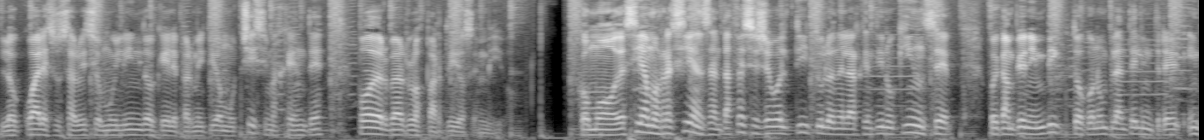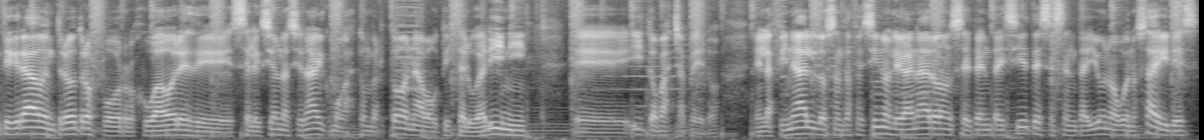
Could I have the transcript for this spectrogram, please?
lo cual es un servicio muy lindo que le permitió a muchísima gente poder ver los partidos en vivo. Como decíamos recién, Santa Fe se llevó el título en el Argentino 15, fue campeón invicto con un plantel integrado entre otros por jugadores de selección nacional como Gastón Bertona, Bautista Lugarini, eh, y Tomás Chapero. En la final los santafesinos le ganaron 77-61 a Buenos Aires.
